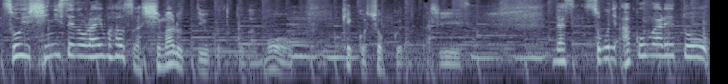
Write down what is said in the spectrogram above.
そういう老舗のライブハウスが閉まるっていうこととかも結構ショックだったし、だしそこに憧れと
